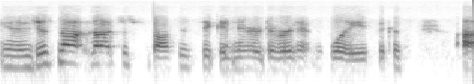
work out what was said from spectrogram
you know, just not, not just with autistic and neurodivergent employees, because uh,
